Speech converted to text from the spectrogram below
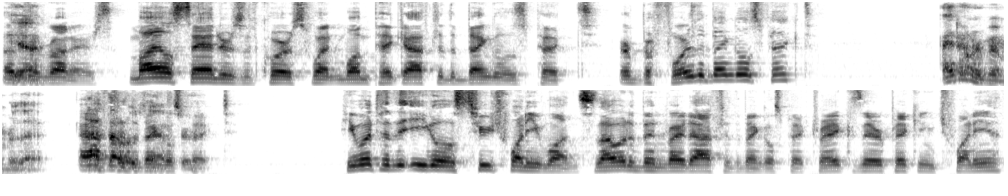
of Yeah. the runners. Miles Sanders, of course, went one pick after the Bengals picked, or before the Bengals picked. I don't remember that. After the Bengals after. picked. He went to the Eagles 221, so that would have been right after the Bengals picked, right? Because they were picking 20th.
